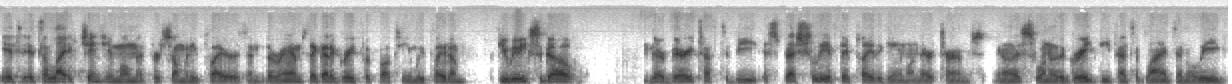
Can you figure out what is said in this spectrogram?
It's it's a life changing moment for so many players, and the Rams they got a great football team. We played them a few weeks ago. They're very tough to beat, especially if they play the game on their terms. You know, this is one of the great defensive lines in the league.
